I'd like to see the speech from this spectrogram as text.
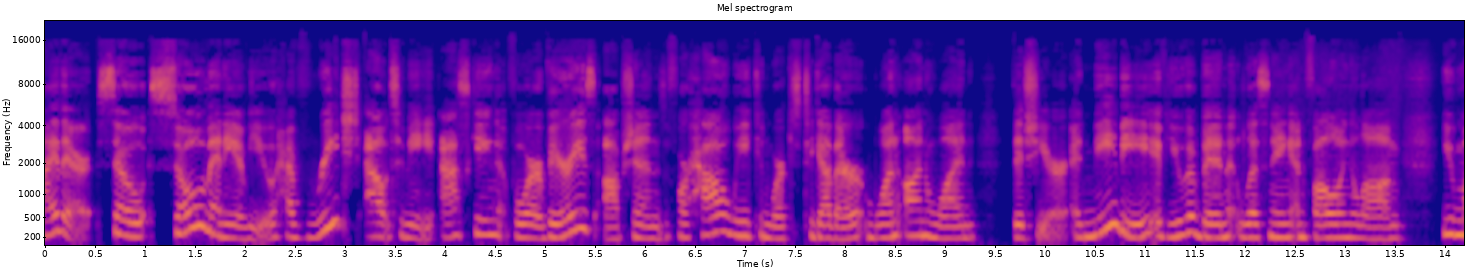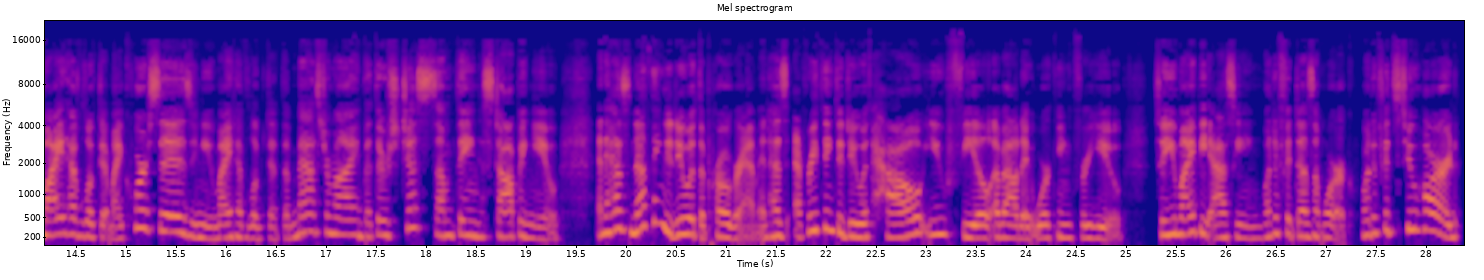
Hi there. So, so many of you have reached out to me asking for various options for how we can work together one on one this year. And maybe if you have been listening and following along, you might have looked at my courses and you might have looked at the mastermind, but there's just something stopping you. And it has nothing to do with the program. It has everything to do with how you feel about it working for you. So you might be asking, what if it doesn't work? What if it's too hard?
